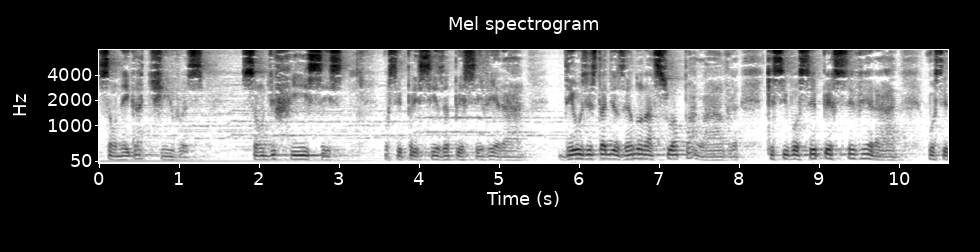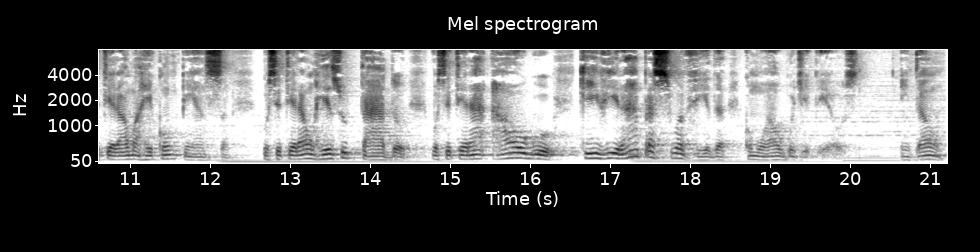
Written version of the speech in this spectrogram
são negativas, são difíceis. Você precisa perseverar. Deus está dizendo na Sua palavra que se você perseverar, você terá uma recompensa você terá um resultado, você terá algo que virá para a sua vida como algo de Deus. Então,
